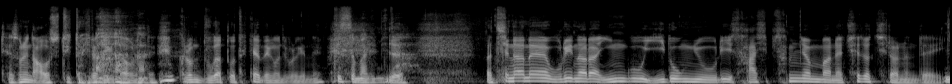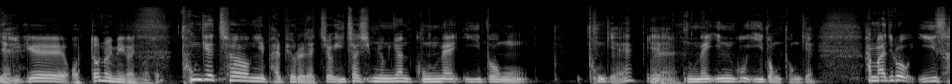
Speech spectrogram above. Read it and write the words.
대선에 나올 수도 있다 이런 얘기 나오는데 그럼 누가 또 택해야 되는 건지 모르겠네요. 글쎄 말입니다. 예. 아, 지난해 우리나라 인구 이동률이 43년 만에 최저치라는데 예. 이게 어떤 의미가 있는 거죠? 통계청이 발표를 했죠. 2016년 국내 이동 통계, 예, 네. 국내 인구 이동 통계. 한마디로 이사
